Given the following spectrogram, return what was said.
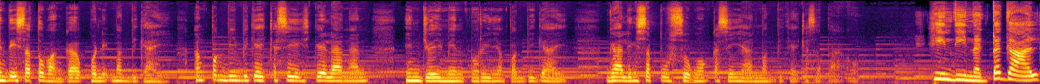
hindi sa tumanggap, kundi magbigay. Ang pagbibigay kasi kailangan enjoyment mo rin yung pagbigay. Galing sa puso mo kasi yan magbigay ka sa tao. Hindi nagtagal,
